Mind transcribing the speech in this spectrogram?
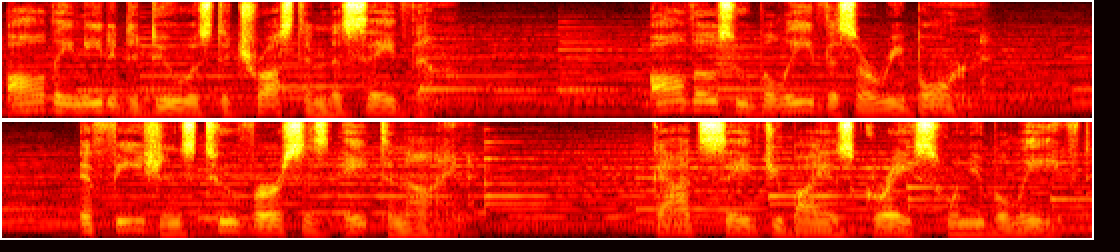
All they needed to do was to trust him to save them. All those who believe this are reborn. Ephesians 2 verses 8 to 9. God saved you by his grace when you believed.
